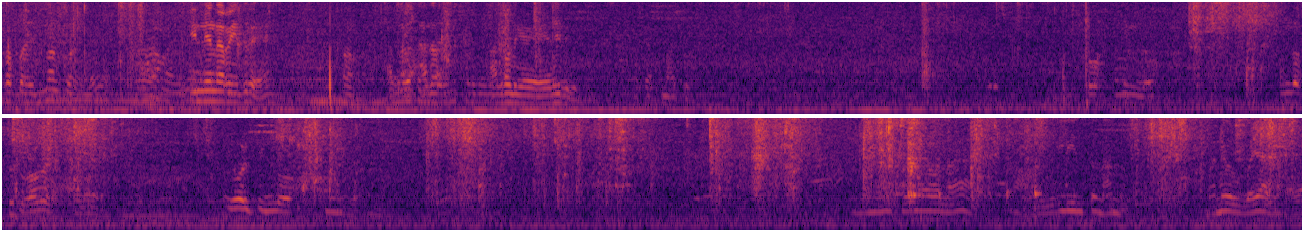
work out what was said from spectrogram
ಸ್ವಲ್ಪ ಇದು ಮಾಡ್ಕೊಂಡು ಇನ್ನೇನಾರು ಇದ್ರೆ ಅದ್ರ ಅದ್ರ- ಅದರೊಳಗೆ ಹೇಳಿದ್ವಿ. ಅಕಸ್ಮಾತ್. ತಿಂಗಳು. ಒಂದು ವರ್ಷದ ಒಳಗಡೆ. ಏಳು ತಿಂಗಳು. ಇರಲಿ ಅಂತ ನಾನು. ಮನೆಯವ್ರಿಗೆ ಭಯ ಭಯ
